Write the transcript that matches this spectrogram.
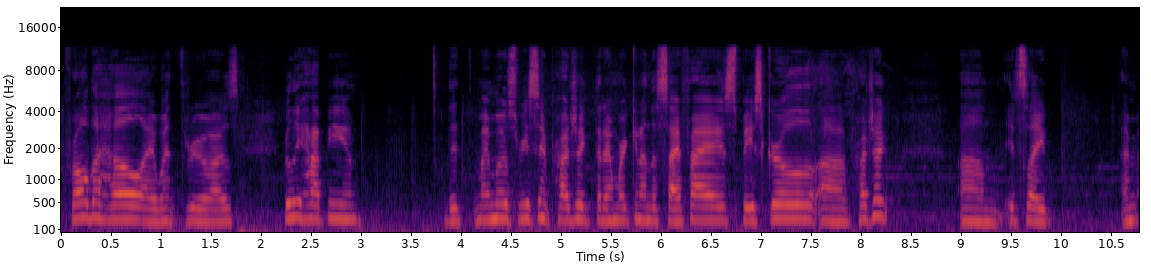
for all the hell I went through, I was really happy that my most recent project that I'm working on, the Sci-Fi Space Girl uh, project, um, it's like I'm,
